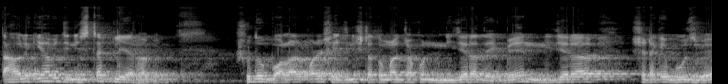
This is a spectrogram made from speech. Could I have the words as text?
তাহলে কি হবে? জিনিসটা ক্লিয়ার হবে। শুধু বলার পরে সেই জিনিসটা তোমরা যখন নিজেরা দেখবে, নিজেরা সেটাকে বুঝবে,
